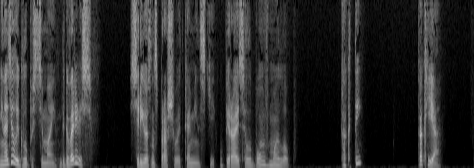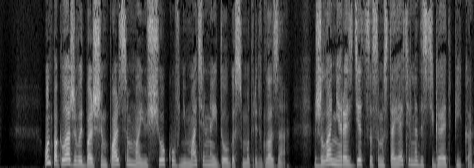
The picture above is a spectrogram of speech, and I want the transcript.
«Не наделай глупости, Май. Договорились?» — серьезно спрашивает Каминский, упираясь лбом в мой лоб. «Как ты?» «Как я», он поглаживает большим пальцем мою щеку, внимательно и долго смотрит в глаза. Желание раздеться самостоятельно достигает пика.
